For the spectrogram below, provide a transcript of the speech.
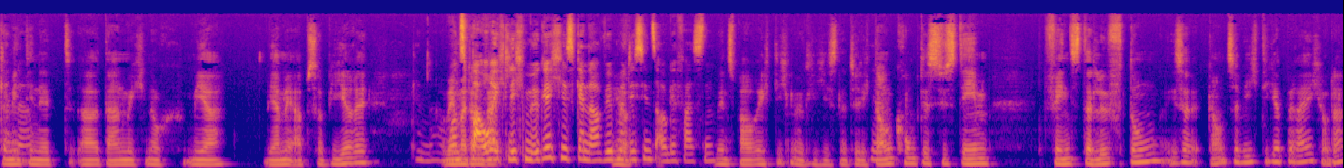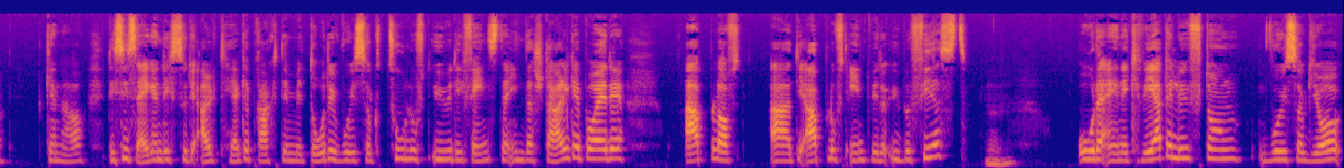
damit genau. ich nicht äh, dann mich noch mehr Wärme absorbiere. Genau. Wenn es baurechtlich möglich ist, genau, wird ja, man das ins Auge fassen. Wenn es baurechtlich möglich ist, natürlich. Ja. Dann kommt das System Fensterlüftung ist ein ganz wichtiger Bereich, oder? Genau. Das ist eigentlich so die althergebrachte Methode, wo ich sage, Zuluft über die Fenster in das Stallgebäude, Ablauf, äh, die Abluft entweder überfirst mhm. oder eine Querbelüftung, wo ich sage, ja,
